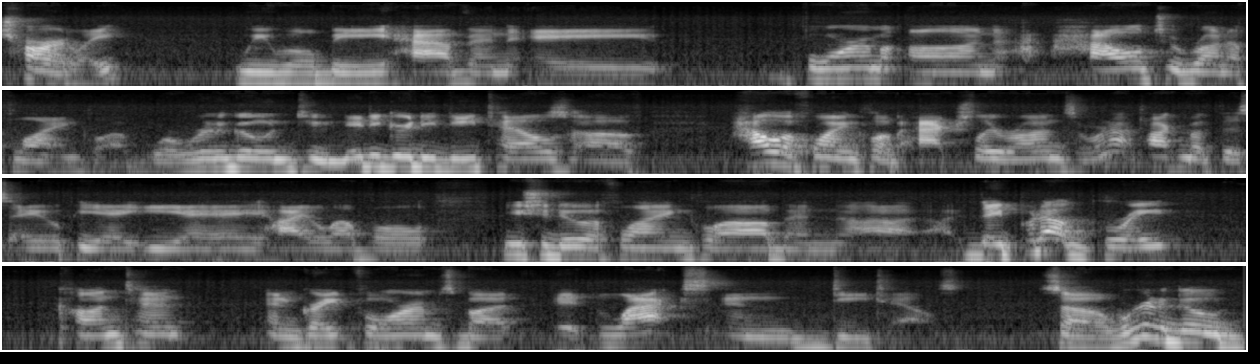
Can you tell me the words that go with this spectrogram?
Charlie, we will be having a forum on how to run a flying club, where we're going to go into nitty gritty details of how a flying club actually runs. We're not talking about this AOPA, EAA, high level, you should do a flying club. And uh, they put out great content and great forums, but it lacks in details. So we're going to go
